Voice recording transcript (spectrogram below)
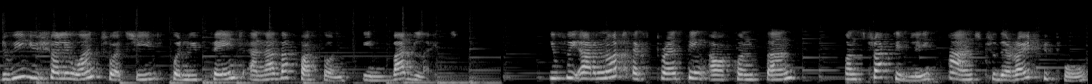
do we usually want to achieve when we paint another person in bad light? If we are not expressing our concerns constructively and to the right people,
